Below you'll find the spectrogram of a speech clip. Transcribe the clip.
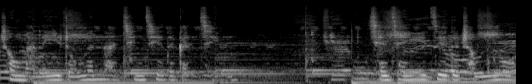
充满了一种温暖亲切的感情。浅浅欲醉的承诺，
